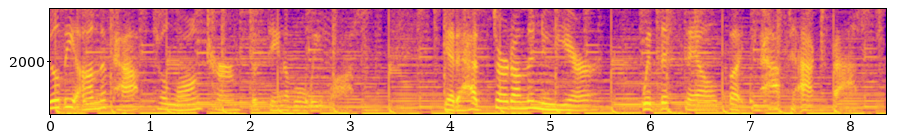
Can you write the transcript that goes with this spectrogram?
you'll be on the path to long term sustainable weight loss. Get a head start on the new year with this sale, but you have to act fast.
